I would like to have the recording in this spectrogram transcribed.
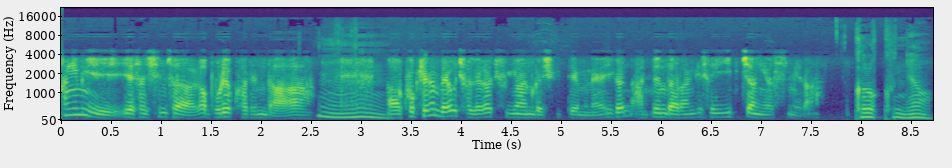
상임위 예산 심사가 무력화된다. 음. 아, 국회는 매우 전례가 중요한 것이기 때문에 이건 안 된다라는 게 저희 입장이었습니다. 그렇군요.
